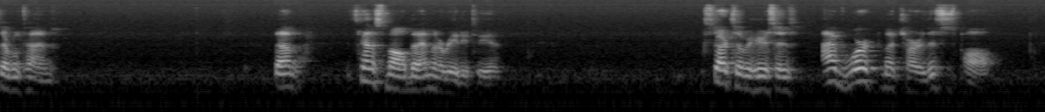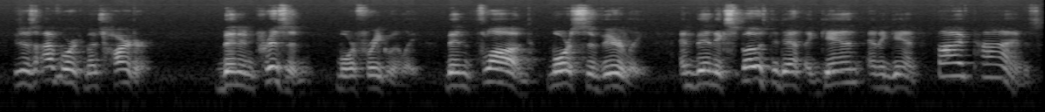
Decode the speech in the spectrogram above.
several times. Um, it's kind of small, but I'm going to read it to you. It starts over here, says, I've worked much harder. This is Paul. He says, I've worked much harder, been in prison more frequently, been flogged more severely, and been exposed to death again and again. Five times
